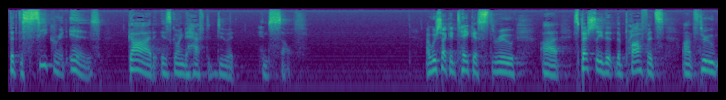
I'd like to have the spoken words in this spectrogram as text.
that the secret is God is going to have to do it himself. I wish I could take us through, uh, especially the, the prophets, uh, through,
